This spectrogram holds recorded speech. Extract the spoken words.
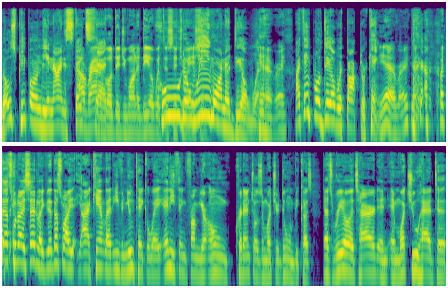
Those people in the United States. How radical said, did you want to deal with the "Who do we want to deal with?" Yeah, right. I think we'll deal with Dr. King. Yeah, right. But, but that's what I said. Like that's why I can't let even you take away anything from your own credentials and what you're doing because that's real. It's hard, and and what you had to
